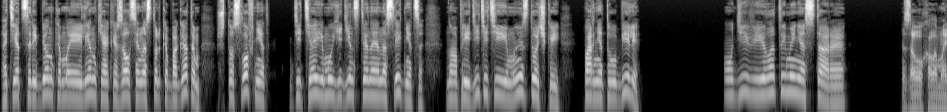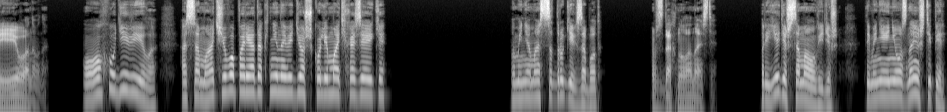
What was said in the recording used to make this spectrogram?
Отец ребенка моей Ленки оказался настолько богатым, что слов нет. Дитя ему единственная наследница, ну а при дитяти и мы с дочкой. Парня-то убили». «Удивила ты меня, старая», — заухала Мария Ивановна. «Ох, удивила. А сама чего порядок не наведешь, коли мать хозяйки?» «У меня масса других забот», — вздохнула Настя. «Приедешь, сама увидишь. Ты меня и не узнаешь теперь.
